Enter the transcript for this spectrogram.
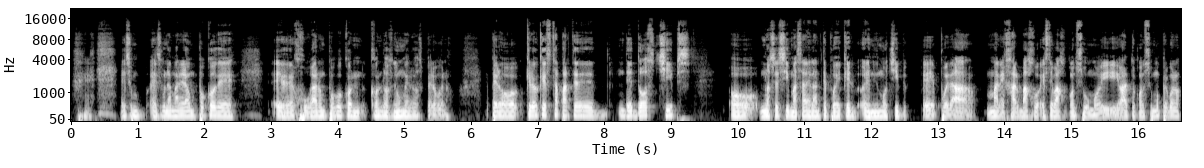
es, un, es, una manera un poco de eh, jugar un poco con, con, los números, pero bueno. Pero creo que esta parte de, de dos chips o no sé si más adelante puede que el, mismo chip eh, pueda manejar bajo este bajo consumo y alto consumo, pero bueno,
